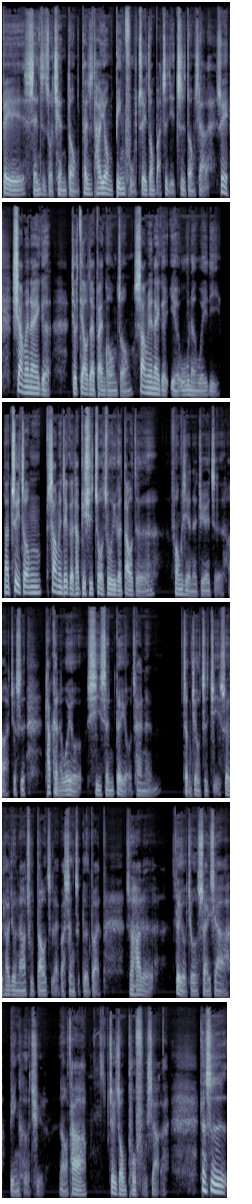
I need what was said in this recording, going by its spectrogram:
被绳子所牵动，但是他用冰斧最终把自己制动下来，所以下面那一个就吊在半空中，上面那个也无能为力。那最终上面这个他必须做出一个道德。风险的抉择啊，就是他可能唯有牺牲队友才能拯救自己，所以他就拿出刀子来把绳子割断，所以他的队友就摔下冰河去了，然后他最终匍匐下来，但是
